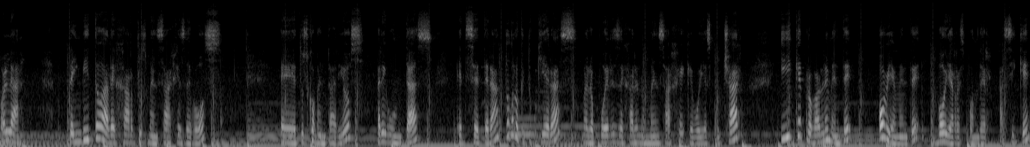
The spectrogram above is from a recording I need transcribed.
Hola, te invito a dejar tus mensajes de voz, eh, tus comentarios, preguntas, etcétera. Todo lo que tú quieras me lo puedes dejar en un mensaje que voy a escuchar y que probablemente, obviamente, voy a responder. Así que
